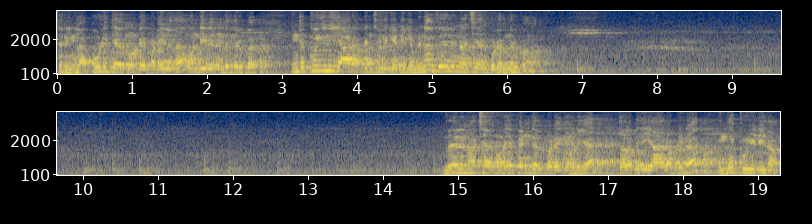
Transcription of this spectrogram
சரிங்களா? பூலித்தேவனுடைய படையில தான் ஒண்டி வீரன் இருந்திருப்பார். இந்த குயிலி யார் அப்படின்னு சொல்லி கேட்டீங்க அப்படின்னா வேலு நாச்சியார் கூட இருந்திருப்பாங்க. வேலுநாச்சியாருடைய பெண்கள் படையினுடைய தளபதி யார் அப்படின்னா இந்த குயிலி தான்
